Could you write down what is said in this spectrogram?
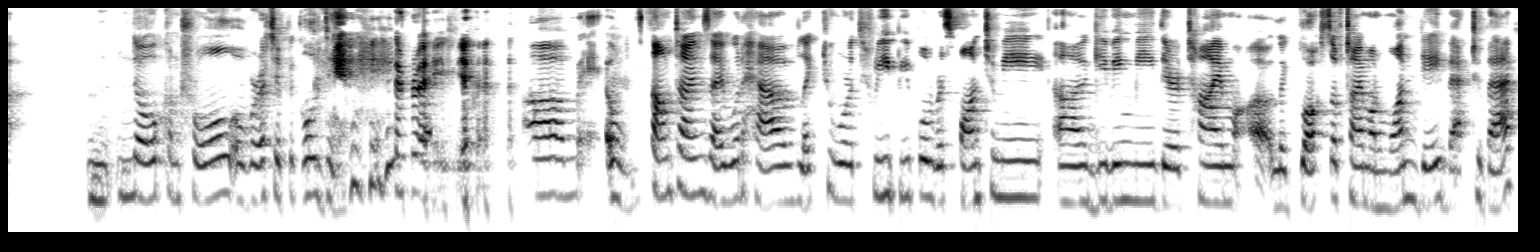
no control over a typical day. right, yeah. Um, oh, sometimes I would have like two or three people respond to me, uh, giving me their time, uh, like blocks of time on one day back to back.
